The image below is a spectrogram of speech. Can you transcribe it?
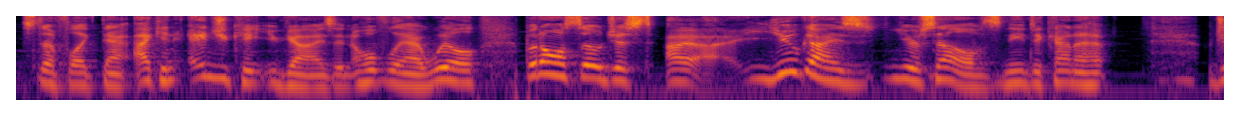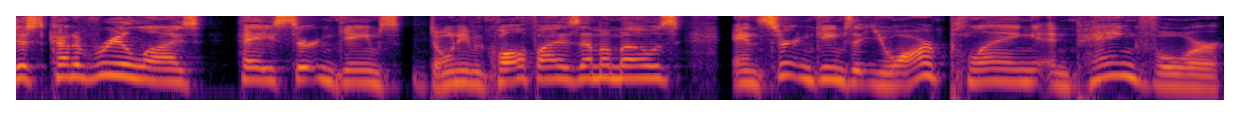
stuff like that. I can educate you guys and hopefully I will, but also just I, you guys yourselves need to kind of just kind of realize, hey, certain games don't even qualify as MMOs, and certain games that you are playing and paying for,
